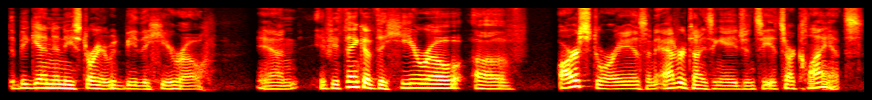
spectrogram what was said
to begin any story would be the hero. And if you think of the hero of our story as an advertising agency, it's our clients.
